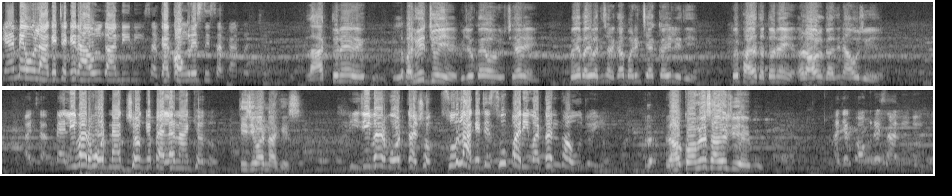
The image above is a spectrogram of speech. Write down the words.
કેમ એવું લાગે છે કે રાહુલ ગાંધીની સરકાર કોંગ્રેસની સરકાર બનશે? લાગતું ને બનવી જ જોઈએ. બીજું કઈ છે નહીં. બધી બધી બધી સરકાર બની ચેક કરી લીધી. કોઈ ફાયદો થતો નહીં. રાહુલ ગાંધીને આવવું જોઈએ. અચ્છા પહેલી વાર વોટ નાખશો કે પહેલા નાખ્યો તો? ત્રીજી વાર નાખીશ. બીજી વાર વોટ કરશો. શું લાગે છે શું પરિવર્તન થવું જોઈએ? રા- કોંગ્રેસ આવી જોઈએ. અચ્છા કોંગ્રેસ આવી જોઈએ.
